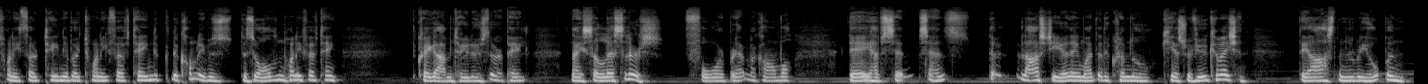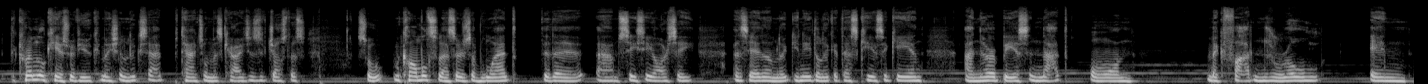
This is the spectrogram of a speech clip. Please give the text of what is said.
2013 to about 2015, the, the company was dissolved in 2015. Craig to lose their appeal. Now, solicitors for Brett McConville, they have since last year they went to the Criminal Case Review Commission. They asked them to reopen. The Criminal Case Review Commission looks at potential miscarriages of justice. So McConville solicitors have went to the um, CCRC and said them, look, you need to look at this case again. And they're basing that on McFadden's role in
